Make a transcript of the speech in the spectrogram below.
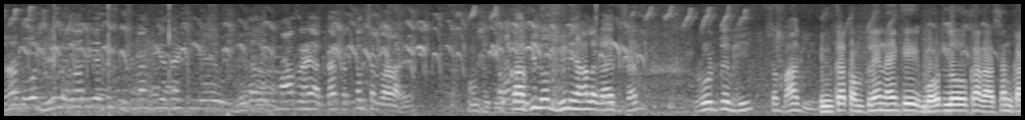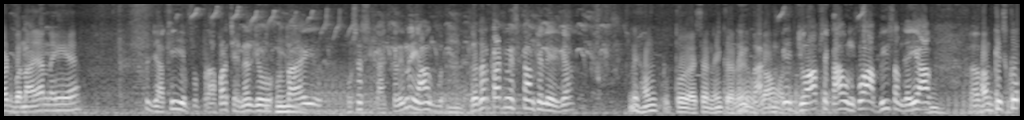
यहाँ तो वो भीड़ लगा लिए थे सूचना दिए थे कि ये भेड़ा लेके मार रहे हैं अड्डा कत्ल चल रहा है और काफ़ी लोग भीड़ यहाँ लगाए थे सर। रोड पे भी सब भाग लिए। इनका कंप्लेन है कि बहुत लोगों का राशन कार्ड बनाया नहीं है। तो जाके ये प्रॉपर चैनल जो होता है उसे शिकायत करें ना। यहाँ गदर काटने से काम चलेगा क्या? नहीं हम तो ऐसा नहीं कर रहे हैं जो आपसे कहा उनको आप भी समझाइए आप हम किसको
